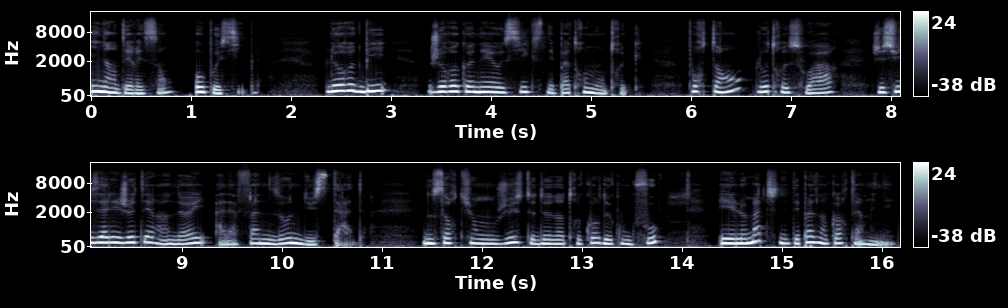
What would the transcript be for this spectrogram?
inintéressant au possible. Le rugby, je reconnais aussi que ce n'est pas trop mon truc. Pourtant, l'autre soir, je suis allée jeter un œil à la fan zone du stade. Nous sortions juste de notre cours de kung-fu et le match n'était pas encore terminé.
